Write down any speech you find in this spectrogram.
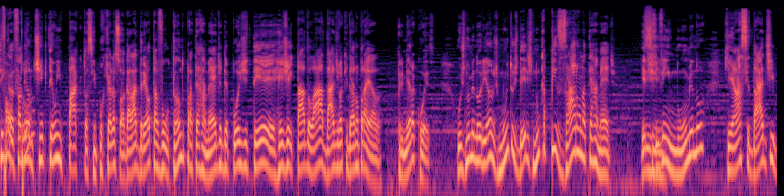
Tem, Fabiano, tinha que ter um impacto, assim, porque olha só, Galadriel tá voltando pra Terra-média depois de ter rejeitado lá a dádiva que deram para ela. Primeira coisa. Os Númenóreanos, muitos deles nunca pisaram na Terra-média. Eles Sim. vivem em Númenor, que é uma cidade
